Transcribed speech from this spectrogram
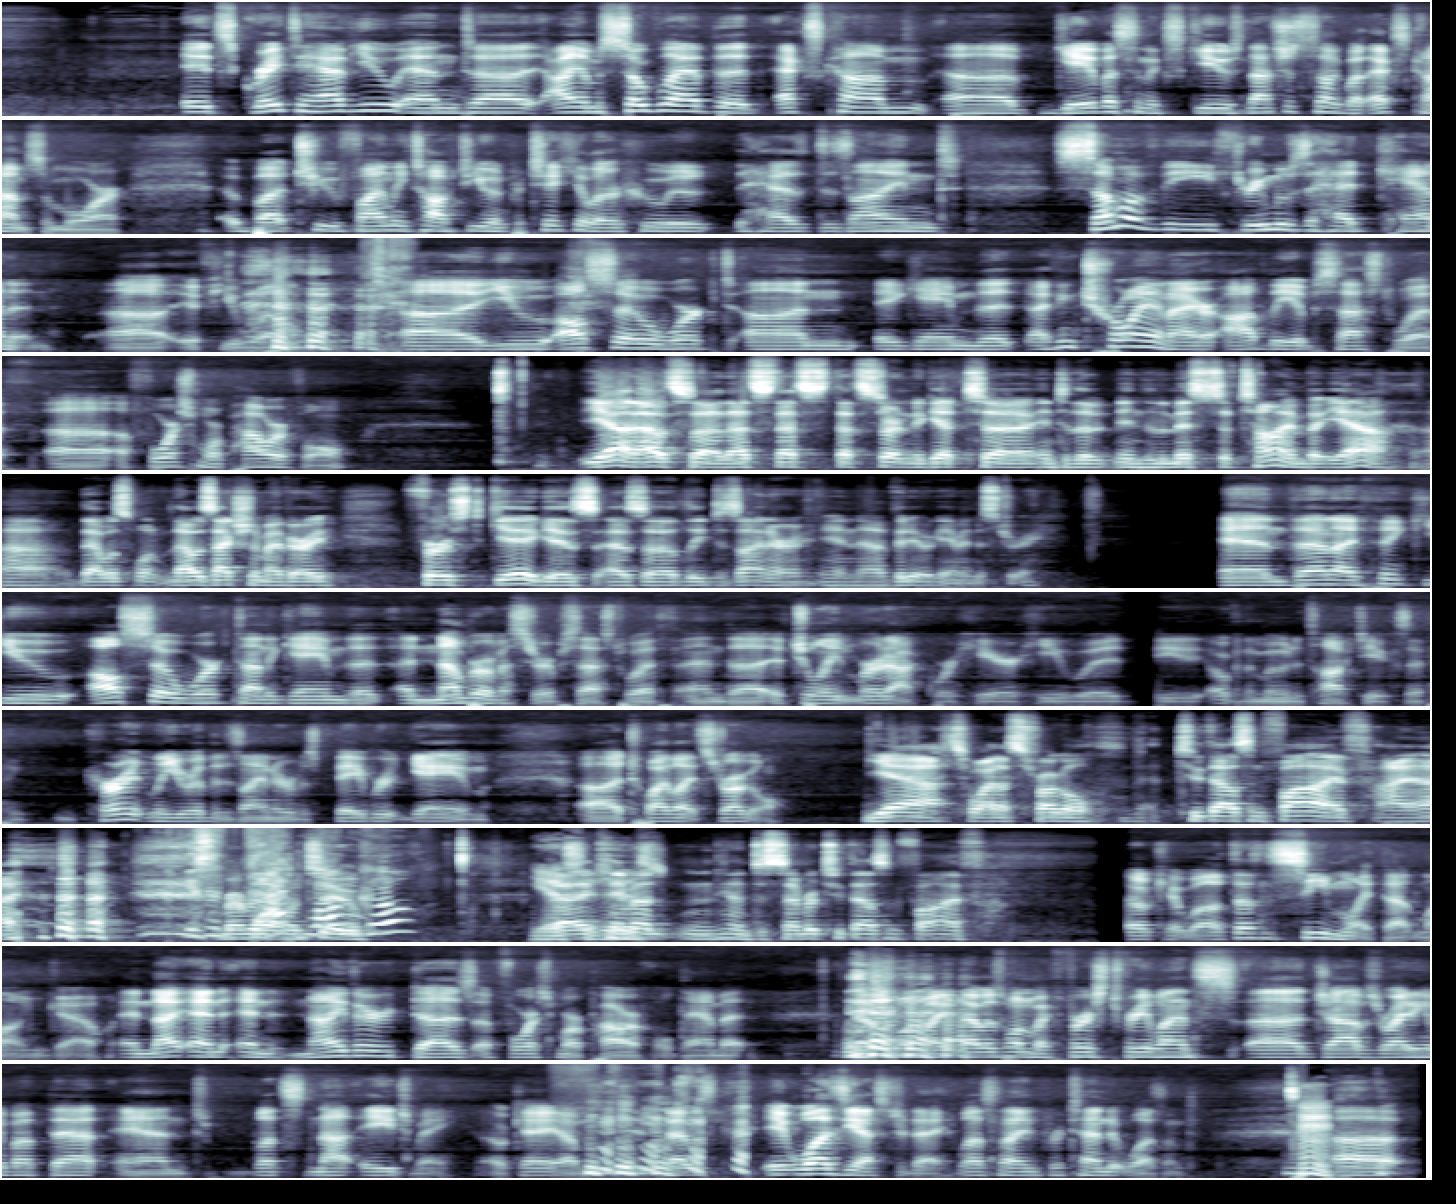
It's great to have you, and uh, I am so glad that XCOM uh, gave us an excuse not just to talk about XCOM some more, but to finally talk to you in particular, who has designed some of the Three Moves Ahead canon, uh, if you will. uh, you also worked on a game that I think Troy and I are oddly obsessed with, uh, A Force More Powerful. Yeah, that's uh, that's that's that's starting to get uh, into the into the mists of time. But yeah, uh, that was one. That was actually my very first gig as as a lead designer in video game industry. And then I think you also worked on a game that a number of us are obsessed with. And uh, if Julian Murdoch were here, he would be over the moon to talk to you because I think currently you are the designer of his favorite game, uh, Twilight Struggle. Yeah, Twilight Struggle, 2005. I, I remember that, that one long too. ago? Yes, yeah, it, it came is. out in, in December 2005. Okay, well, it doesn't seem like that long ago, and ni- and and neither does a force more powerful. Damn it! That was one of my, that was one of my first freelance uh, jobs writing about that, and let's not age me, okay? Um, it, that was it was yesterday. Let's not even pretend it wasn't. uh,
